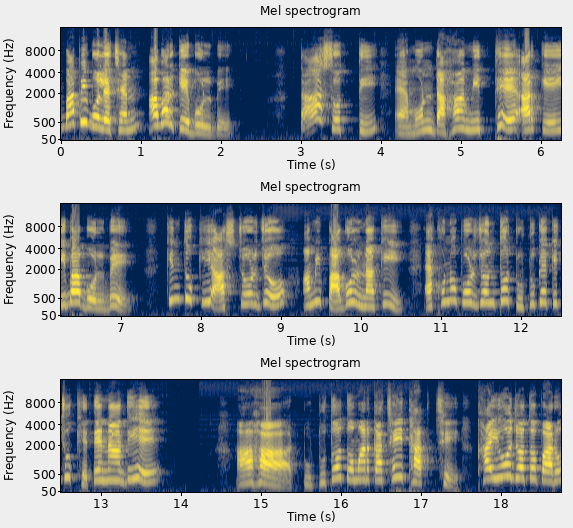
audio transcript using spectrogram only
বাপি বলেছেন, আবার কে বলবে? তা সত্যি এমন ডাহা মিথ্যে আর কেই বা বলবে? কিন্তু কি আশ্চর্য, আমি পাগল নাকি? এখনও পর্যন্ত টুটুকে কিছু খেতে না দিয়ে? আহা, টুটু তো তোমার কাছেই থাকছে, খাইও যত পারো।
